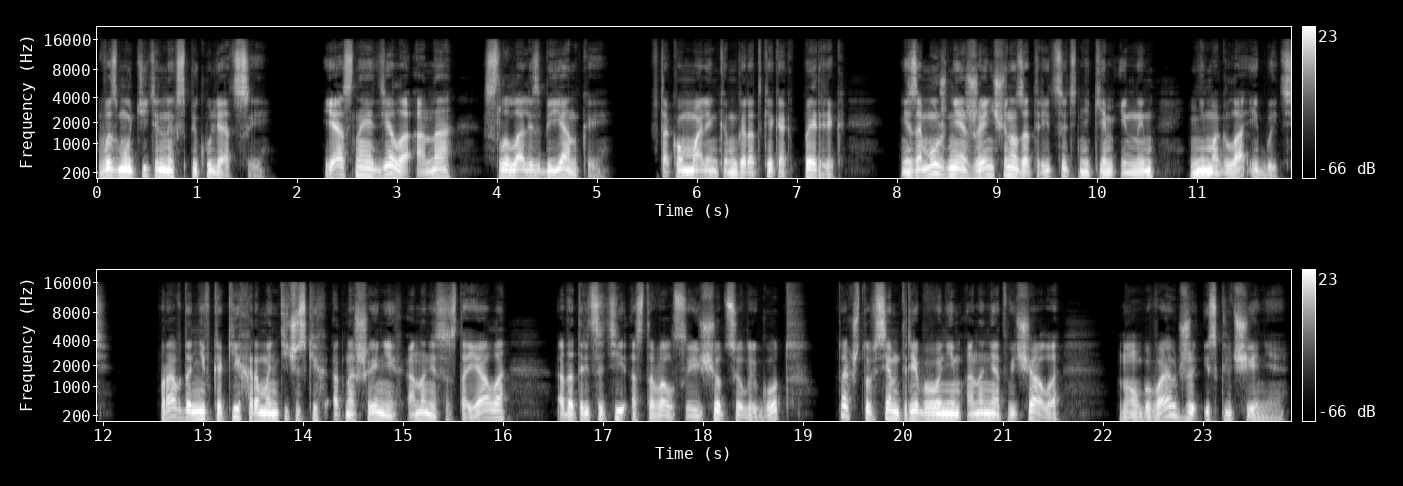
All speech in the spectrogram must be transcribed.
возмутительных спекуляций. Ясное дело, она слыла лесбиянкой. В таком маленьком городке, как Перрик, незамужняя женщина за 30 никем иным не могла и быть. Правда, ни в каких романтических отношениях она не состояла, а до 30 оставался еще целый год, так что всем требованиям она не отвечала, но бывают же исключения.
